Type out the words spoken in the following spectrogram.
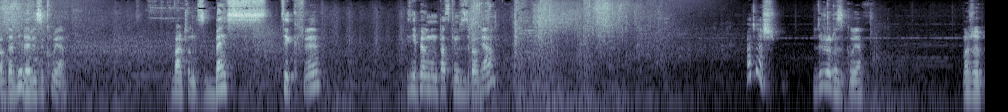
Prawda, wiele ryzykuję. Walcząc bez tykwy z niepełnym paskiem zdrowia. Chociaż dużo ryzykuję. Może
